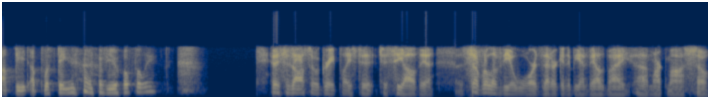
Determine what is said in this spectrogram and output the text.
upbeat, uplifting view, hopefully. And this is also a great place to, to see all the several of the awards that are going to be unveiled by uh, Marc Moss. So,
